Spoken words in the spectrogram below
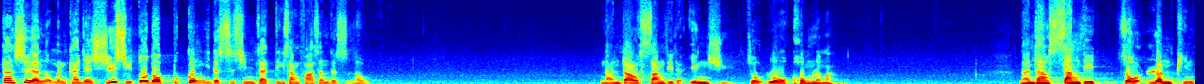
但虽然我们看见许许多多不公义的事情在地上发生的时候，难道上帝的应许就落空了吗？难道上帝就任凭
